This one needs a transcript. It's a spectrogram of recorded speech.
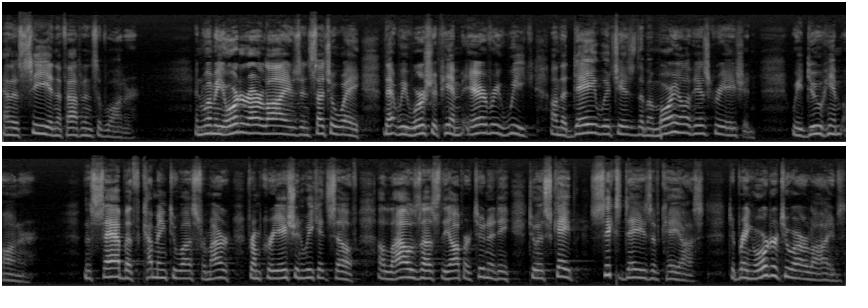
and the sea and the fountains of water. And when we order our lives in such a way that we worship him every week on the day which is the memorial of his creation, we do him honor the Sabbath coming to us from our from creation week itself allows us the opportunity to escape 6 days of chaos, to bring order to our lives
